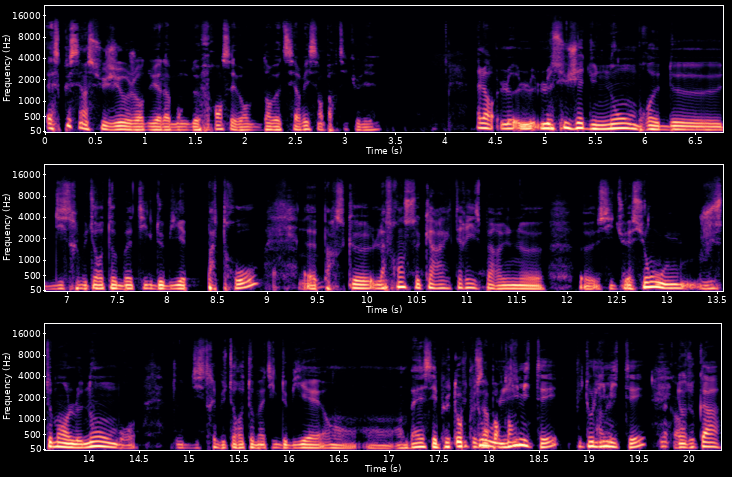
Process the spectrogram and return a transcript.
Est-ce que c'est un sujet aujourd'hui à la Banque de France et dans votre service en particulier? Alors, le, le, sujet du nombre de distributeurs automatiques de billets, pas trop, euh, mhm. parce que la France se caractérise par une euh, situation où justement le nombre de distributeurs automatiques de billets en, en, en baisse est plutôt, plutôt plus limité, plutôt ah limité. Et en tout cas,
